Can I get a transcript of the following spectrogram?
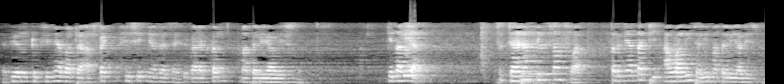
Jadi reduksinya pada aspek fisiknya saja itu karakter materialisme. Kita lihat sejarah filsafat ternyata diawali dari materialisme.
